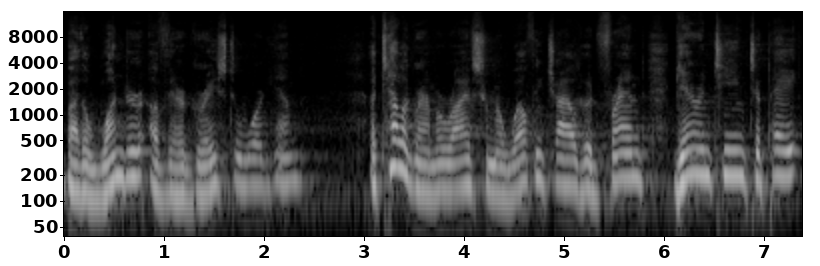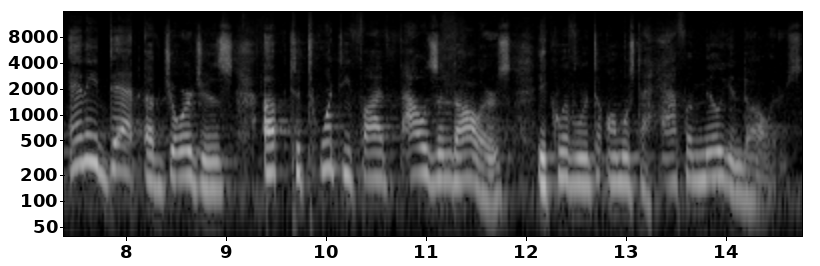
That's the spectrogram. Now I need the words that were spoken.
by the wonder of their grace toward him, a telegram arrives from a wealthy childhood friend guaranteeing to pay any debt of George's up to $25,000, equivalent to almost a half a million dollars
